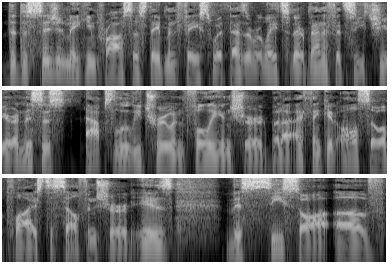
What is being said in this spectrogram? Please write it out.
the decision making process they've been faced with as it relates to their benefits each year, and this is absolutely true and fully insured, but I think it also applies to self insured is this seesaw of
